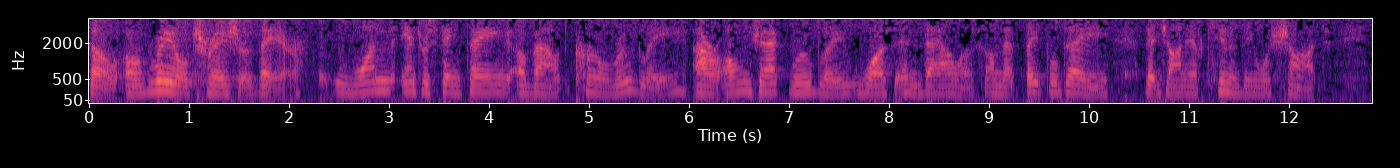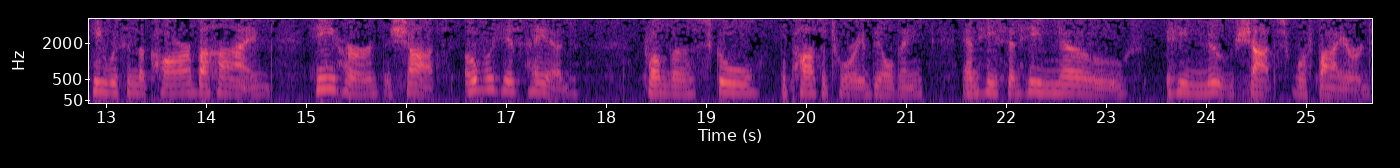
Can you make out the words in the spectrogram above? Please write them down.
So a real treasure there. One interesting thing about Colonel Rubley, our own Jack Rubley, was in Dallas on that fateful day that John F. Kennedy was shot. He was in the car behind. He heard the shots over his head from the school depository building, and he said he knows he knew shots were fired,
